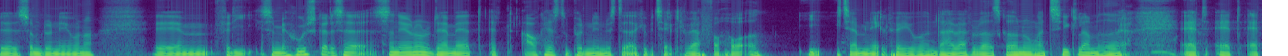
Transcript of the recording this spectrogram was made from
øh, som du nævner. Øh, fordi som jeg husker det, så, så nævner du det her med, at, at afkastet på den investerede kapital kan være forhøjet i, i terminalperioden. Der har i hvert fald været skrevet nogle artikler med, at, ja. at, at, at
